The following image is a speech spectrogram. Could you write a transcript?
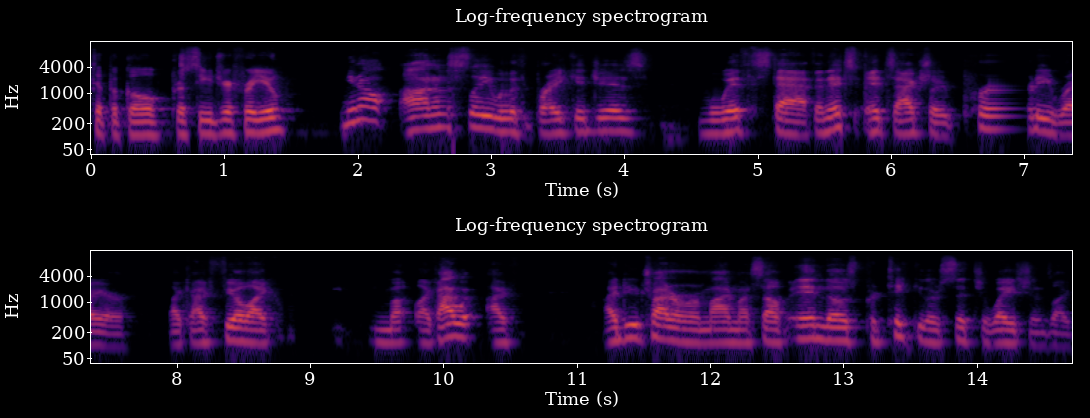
typical procedure for you? You know, honestly, with breakages with staff, and it's it's actually pretty rare. Like I feel like, like I would I, I do try to remind myself in those particular situations. Like,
